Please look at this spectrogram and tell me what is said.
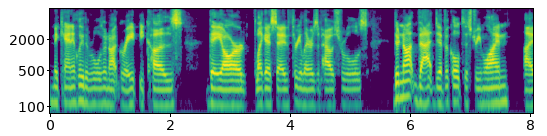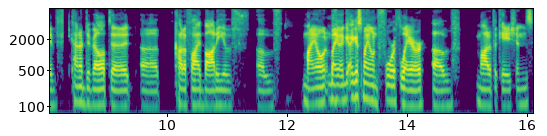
mechanically the rules are not great because they are, like I said, three layers of house rules. They're not that difficult to streamline. I've kind of developed a, a codified body of of my own, my, I guess my own fourth layer of modifications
